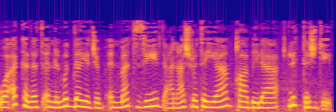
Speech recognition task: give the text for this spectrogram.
وأكدت أن المدة يجب أن ما تزيد عن عشرة أيام قابلة للتجديد.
